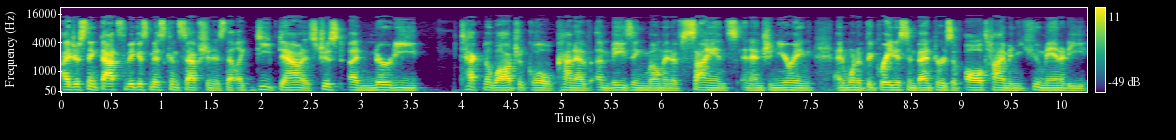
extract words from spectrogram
I just think that's the biggest misconception is that, like, deep down, it's just a nerdy technological kind of amazing moment of science and engineering and one of the greatest inventors of all time in humanity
